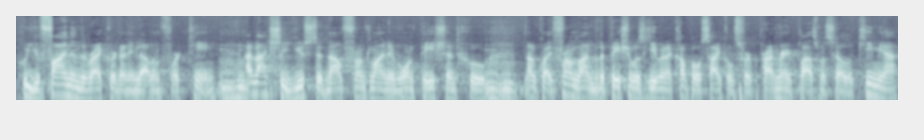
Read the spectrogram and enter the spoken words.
who you find in the record at 1114. Mm-hmm. I've actually used it now frontline in one patient who, mm-hmm. not quite frontline, but the patient was given a couple of cycles for primary plasma cell leukemia.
